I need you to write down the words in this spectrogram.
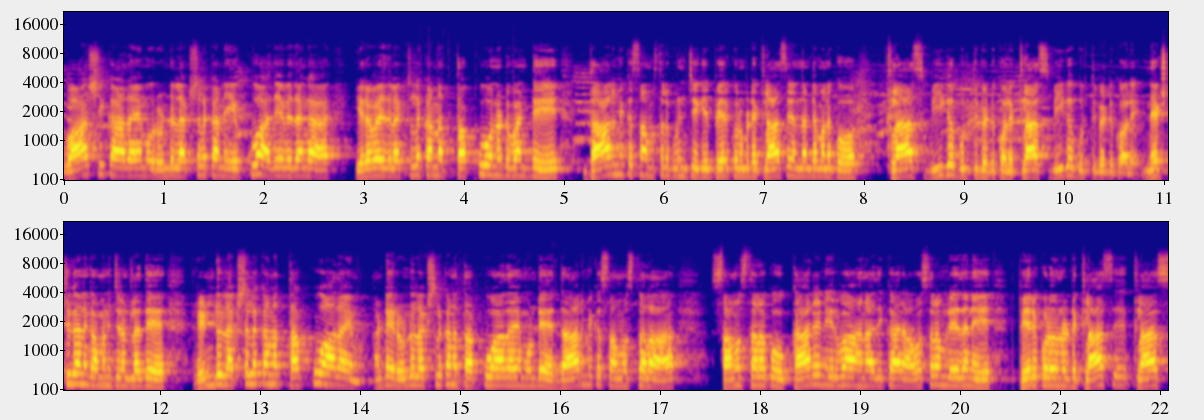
వార్షిక ఆదాయం రెండు లక్షల కన్నా ఎక్కువ అదేవిధంగా ఇరవై ఐదు లక్షల కన్నా తక్కువ ఉన్నటువంటి ధార్మిక సంస్థల గురించి పేర్కొనబడే క్లాస్ ఏంటంటే మనకు క్లాస్ బీగా గుర్తుపెట్టుకోవాలి. క్లాస్ బీగా గుర్తుపెట్టుకోవాలి. నెక్స్ట్ కానీ గమనించినట్లయితే రెండు లక్షల కన్నా తక్కువ ఆదాయం అంటే రెండు లక్షల కన్నా తక్కువ ఆదాయం ఉండే ధార్మిక సంస్థల సంస్థలకు కార్యనిర్వహణాధికారి అవసరం లేదని పేర్కొన్నటువంటి క్లాస్ క్లాస్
